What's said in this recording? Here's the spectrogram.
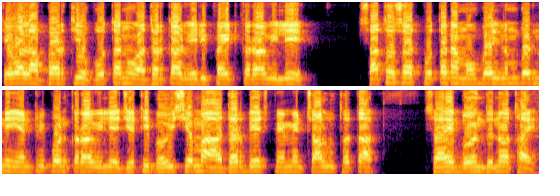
તેવા લાભાર્થીઓ પોતાનું આધાર કાર્ડ વેરીફાઈડ કરાવી લે. સાથોસાથ પોતાના મોબાઈલ નંબરની એન્ટ્રી પણ કરાવી લે, જેથી ભવિષ્યમાં આધાર બેઝ પેમેન્ટ ચાલુ થતાં સહાય બંધ ન થાય.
